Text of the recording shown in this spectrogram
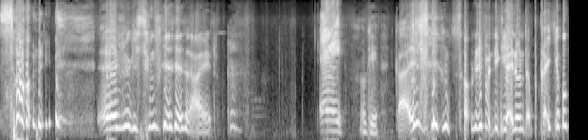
Sorry! Äh, wirklich, tut mir leid. Ey! Okay, geil. Sorry für die kleine Unterbrechung.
